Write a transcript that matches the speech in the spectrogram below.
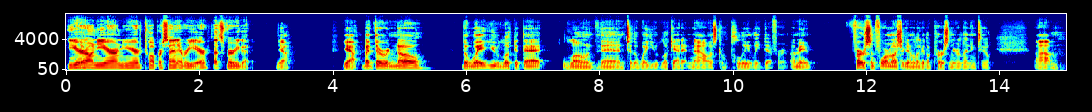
Year on year on year, twelve percent every year. That's very good. Yeah. Yeah. But there were no, the way you looked at that loan then to the way you look at it now is completely different. I mean, first and foremost, you're going to look at the person you're lending to. Um,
